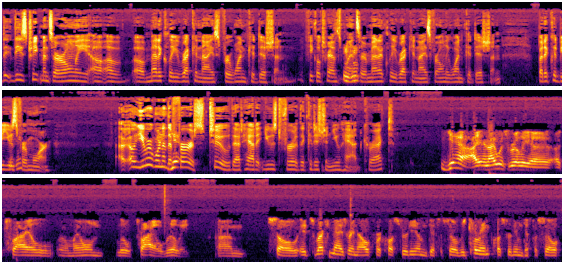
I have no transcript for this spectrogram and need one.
th- these treatments are only uh, uh, medically recognized for one condition. Fecal transplants mm-hmm. are medically recognized for only one condition, but it could be used mm-hmm. for more. Uh, oh, you were one of the yeah. first too that had it used for the condition you had, correct? Yeah, I, and I was really a, a trial, my own little trial, really. Um, so it's recognized right now for Clostridium difficile, recurrent Clostridium difficile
